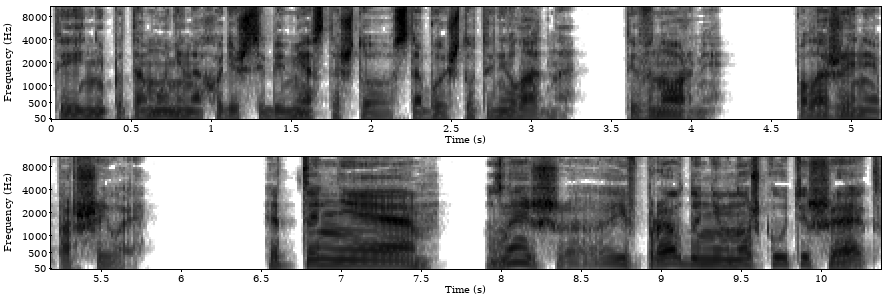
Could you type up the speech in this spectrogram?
Ты не потому не находишь себе места, что с тобой что-то неладно. Ты в норме. Положение паршивое. Это не... Знаешь, и вправду немножко утешает.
